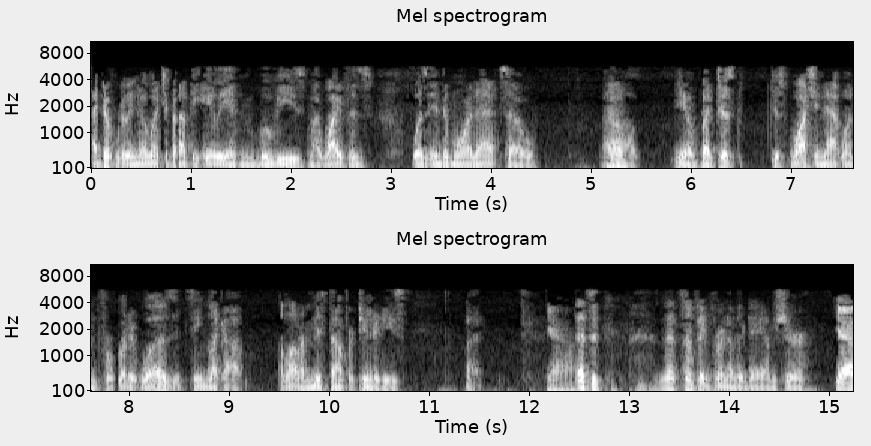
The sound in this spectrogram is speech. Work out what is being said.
I don't really know much about the alien movies. My wife is was into more of that, so uh, Oh. you know, but just just watching that one for what it was, it seemed like a a lot of missed opportunities. But yeah, that's a that's something for another day, I'm sure. yeah,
